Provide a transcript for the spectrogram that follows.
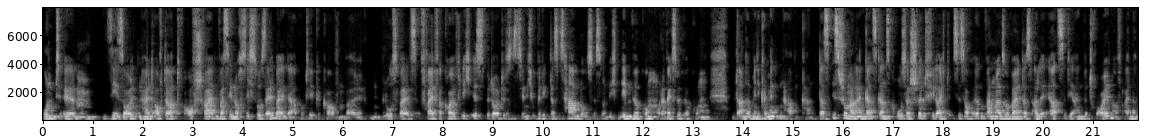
Und ähm, sie sollten halt auch dort draufschreiben, was sie noch sich so selber in der Apotheke kaufen, weil bloß weil es frei verkäuflich ist, bedeutet es ja nicht unbedingt, dass es harmlos ist und nicht Nebenwirkungen oder Wechselwirkungen mit anderen Medikamenten haben kann. Das ist schon mal ein ganz, ganz großer Schritt. Vielleicht ist es auch irgendwann mal so weit, dass alle Ärzte, die einen betreuen, auf einer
